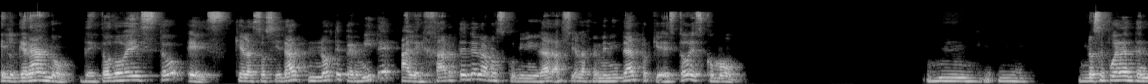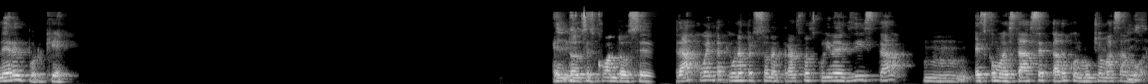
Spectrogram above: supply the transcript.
el grano de todo esto es que la sociedad no te permite alejarte de la masculinidad hacia la feminidad, porque esto es como... Mm, mm, no se puede entender el por qué. Entonces, cuando se da cuenta que una persona transmasculina exista, mm, es como está aceptado con mucho más amor.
